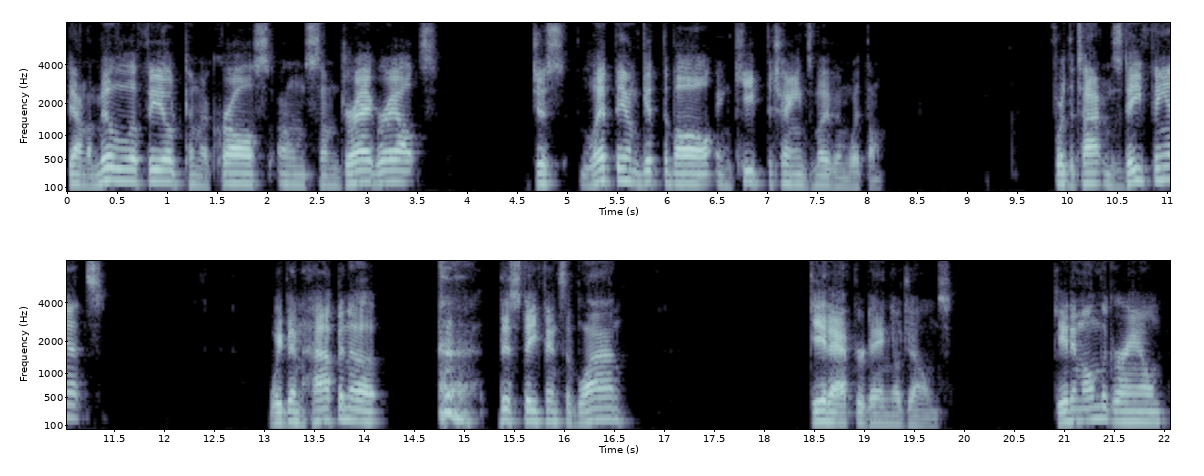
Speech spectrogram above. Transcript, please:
down the middle of the field, coming across on some drag routes. Just let them get the ball and keep the chains moving with them. For the Titans defense, we've been hyping up this defensive line get after Daniel Jones. Get him on the ground.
